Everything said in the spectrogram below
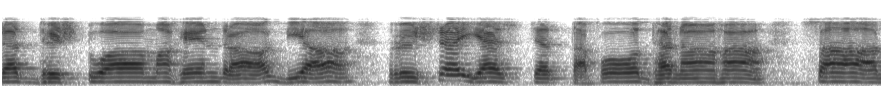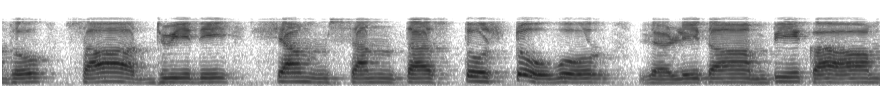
दधृष्ट्वा महेन्द्राद्या ऋषयश्च तपोधनाः। साधु साध्विधि शंसन्तस्तुष्टुवुर्ललिताम्बिकां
